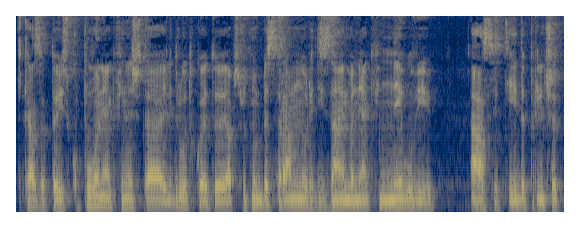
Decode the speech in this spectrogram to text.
ти каза, той изкупува някакви неща или другото, което е абсолютно безсрамно редизайнва някакви негови асети да приличат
